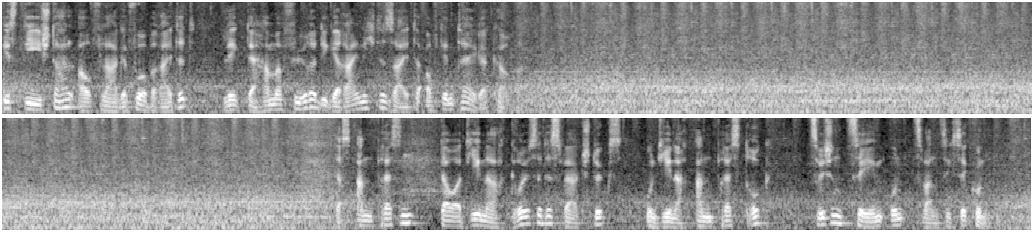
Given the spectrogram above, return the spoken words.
Ist die Stahlauflage vorbereitet, legt der Hammerführer die gereinigte Seite auf den Trägerkörper. Das Anpressen dauert je nach Größe des Werkstücks und je nach Anpressdruck zwischen 10 und 20 Sekunden.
